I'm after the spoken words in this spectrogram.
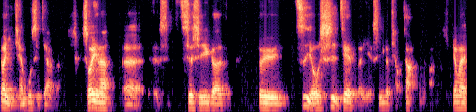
因为以前不是这样的，所以呢，呃，是这是一个对于。自由世界的也是一个挑战啊，因为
